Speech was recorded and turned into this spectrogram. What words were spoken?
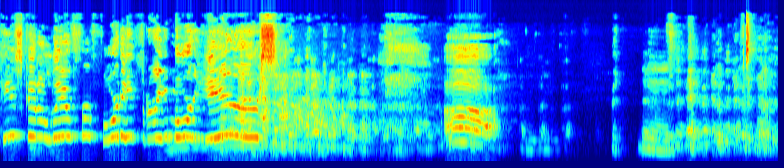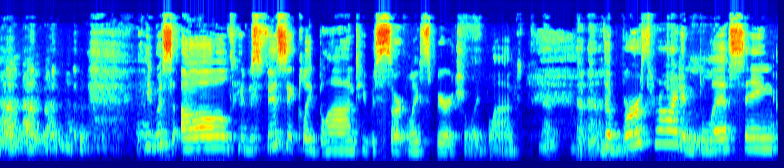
he's going to live for 43 more years. uh, he was old, he was physically blind, he was certainly spiritually blind. The birthright and blessing,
